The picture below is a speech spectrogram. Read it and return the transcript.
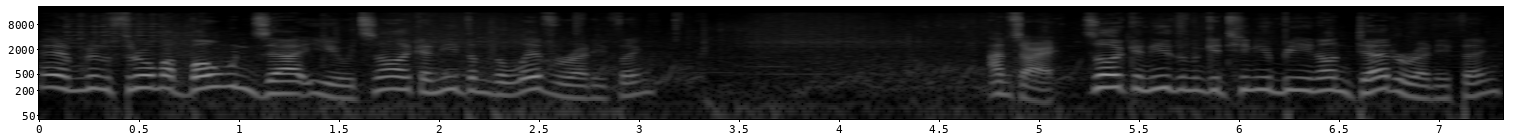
Hey, I'm gonna throw my bones at you. It's not like I need them to live or anything. I'm sorry. It's not like I need them to continue being undead or anything.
